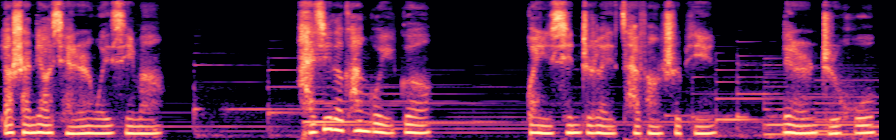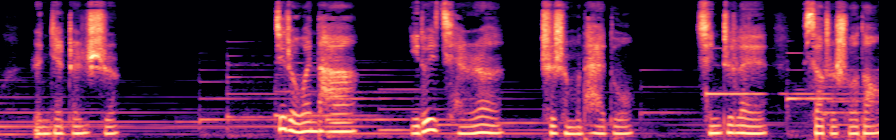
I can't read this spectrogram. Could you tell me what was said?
要删掉前任微信吗？还记得看过一个关于辛芷蕾采访视频，令人直呼人间真实。记者问他。你对前任持什么态度？辛芷蕾笑着说道：“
